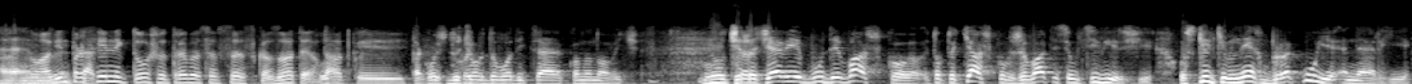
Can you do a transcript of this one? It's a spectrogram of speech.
Е, ну, а він так, того, що треба це все сказати гладко і. Так ось до чого доводить це Кононович. Ну, це, Читачеві буде важко, тобто тяжко вживатися в ці вірші, оскільки в них бракує енергії,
